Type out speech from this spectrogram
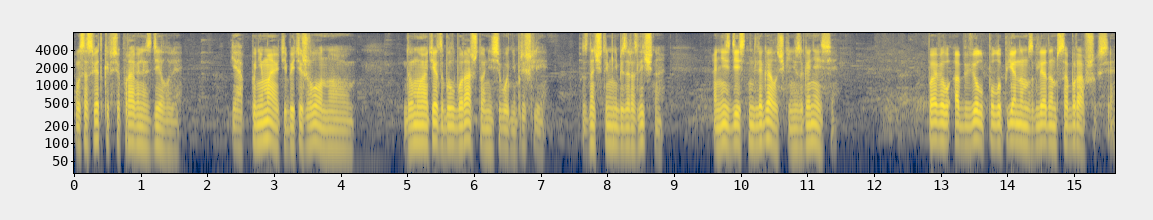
Вы со Светкой все правильно сделали. Я понимаю, тебе тяжело, но думаю, отец был бы рад, что они сегодня пришли. Значит, им не безразлично. Они здесь не для галочки, не загоняйся. Павел обвел полупьяным взглядом собравшихся.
